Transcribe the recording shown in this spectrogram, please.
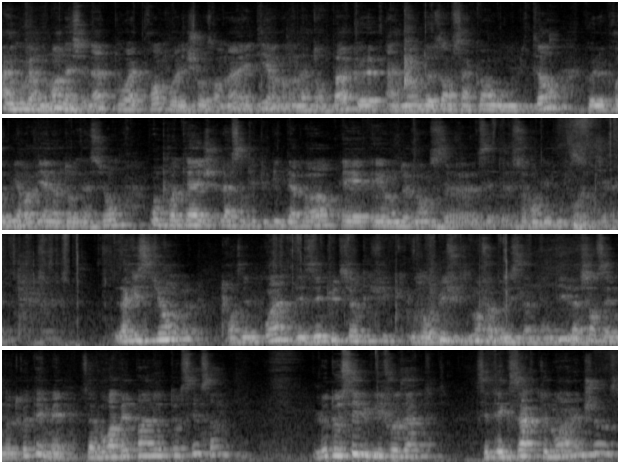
un gouvernement national pourrait prendre les choses en main et dire on n'attend pas qu'un an, deux ans, cinq ans ou huit ans que le produit revienne à autorisation. On protège la santé publique d'abord et, on devance euh, ce rendez-vous pour le retirer. La question Troisième point, des études scientifiques. Aujourd'hui, effectivement, Fabrice l'a bien dit, la science est de notre côté, mais ça ne vous rappelle pas un autre dossier, ça? Le dossier du glyphosate, c'est exactement la même chose.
